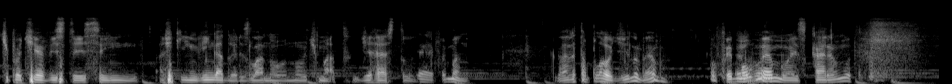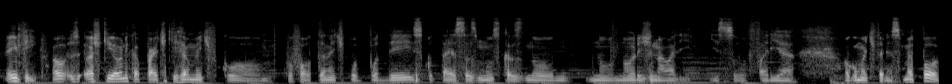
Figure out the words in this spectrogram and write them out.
Tipo, eu tinha visto isso em. Acho que em Vingadores, lá no, no Ultimato. De resto, é. foi, mano. A galera tá aplaudindo mesmo. Pô, foi bom mesmo, mas caramba. Enfim, eu, acho que a única parte que realmente ficou, ficou faltando é tipo, poder escutar essas músicas no, no, no, original ali. Isso faria alguma diferença. Mas, pô,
